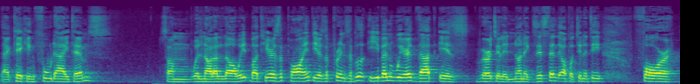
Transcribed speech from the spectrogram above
like taking food items. Some will not allow it, but here's the point, here's the principle. Even where that is virtually non existent, the opportunity for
